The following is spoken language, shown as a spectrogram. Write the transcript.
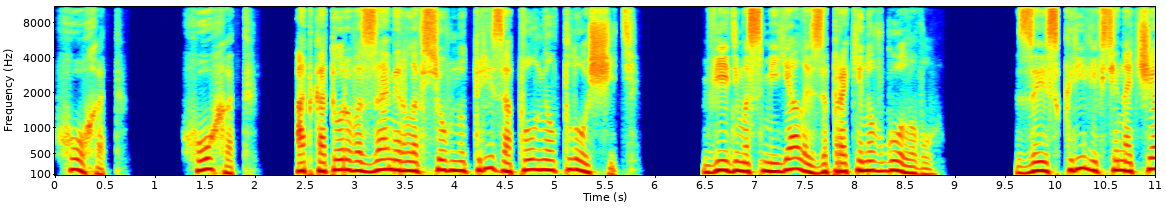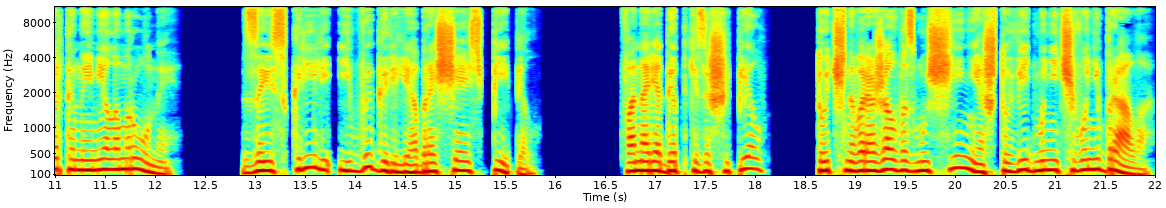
Хохот. Хохот, от которого замерло все внутри, заполнил площадь. Ведьма смеялась, запрокинув голову. Заискрили все начертанные мелом руны. Заискрили и выгорели, обращаясь в пепел. Фонарь адептки зашипел, точно выражал возмущение, что ведьма ничего не брала.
